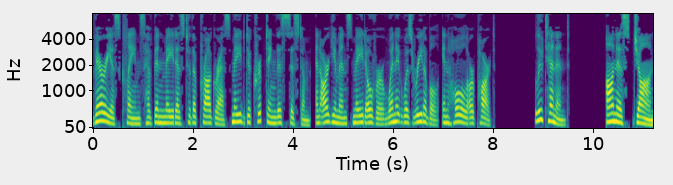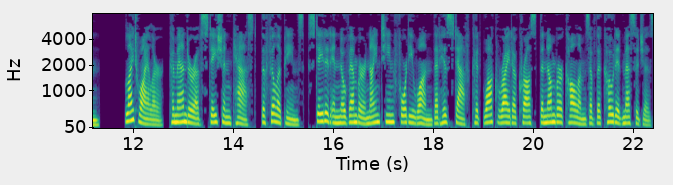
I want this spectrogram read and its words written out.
various claims have been made as to the progress made decrypting this system, and arguments made over when it was readable in whole or part. Lieutenant Honest John Lietwiler, commander of Station Cast, the Philippines, stated in November 1941 that his staff could walk right across the number columns of the coded messages.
